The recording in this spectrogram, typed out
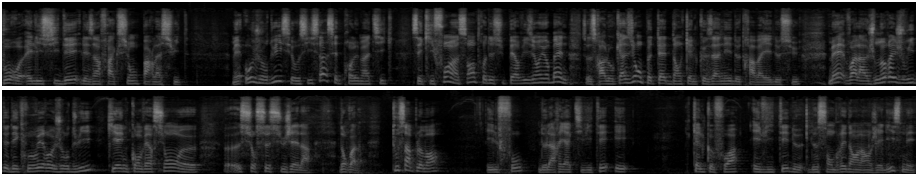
pour élucider les infractions par la suite. Mais aujourd'hui, c'est aussi ça, cette problématique. C'est qu'il faut un centre de supervision urbaine. Ce sera l'occasion, peut-être, dans quelques années, de travailler dessus. Mais voilà, je me réjouis de découvrir aujourd'hui qu'il y a une conversion euh, euh, sur ce sujet-là. Donc voilà, tout simplement, il faut de la réactivité et quelquefois éviter de, sombrer dans l'angélisme. Et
